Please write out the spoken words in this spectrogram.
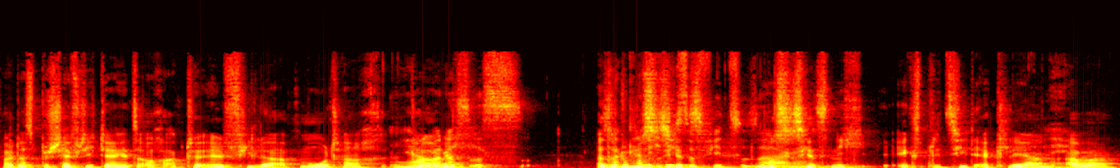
Weil das beschäftigt ja jetzt auch aktuell viele ab Montag. Ja, aber das ist also da du musst es jetzt, so du musst es jetzt nicht explizit erklären, nee. aber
